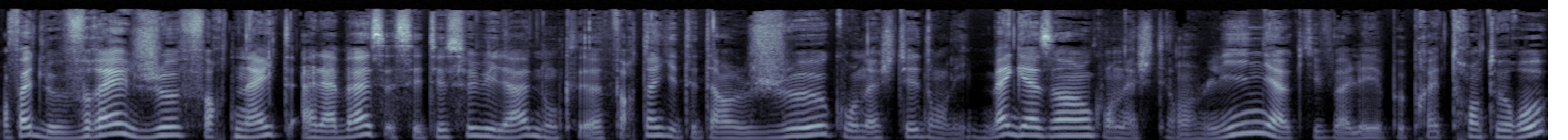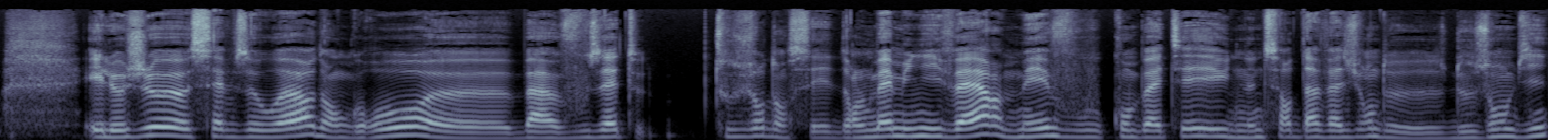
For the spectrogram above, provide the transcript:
en fait, le vrai jeu Fortnite à la base, c'était celui-là. Donc, euh, Fortnite était un jeu qu'on achetait dans les magasins, qu'on achetait en ligne, qui valait à peu près 30 euros. Et le jeu Save the World, en gros, euh, bah, vous êtes toujours dans, ces, dans le même univers, mais vous combattez une, sorte d'invasion de, zombies.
